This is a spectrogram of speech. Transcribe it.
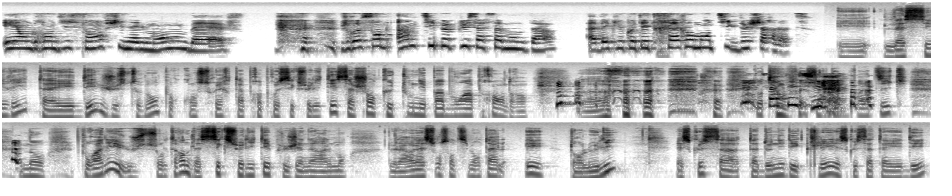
Et en grandissant, finalement, ben, je ressemble un petit peu plus à Samantha, avec le côté très romantique de Charlotte. Et la série t'a aidé justement pour construire ta propre sexualité, sachant que tout n'est pas bon à prendre. Hein. Euh, quand Ça on sûr. pratique, non. Pour aller sur le terrain de la sexualité plus généralement, de la relation sentimentale et dans le lit, est-ce que ça t'a donné des clés? Est-ce que ça t'a aidé?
